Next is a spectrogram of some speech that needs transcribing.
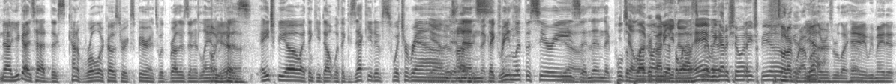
Now you guys had this kind of roller coaster experience with Brothers in Atlanta Oh, yeah. because HBO, I think you dealt with executive switch around, Yeah, and there was a lot of then they greenlit the series, and then they pulled the plug on everybody you you, the know, last hey, we got a show on HBO. We told our We got- grandmothers, we're like, hey, we made it.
